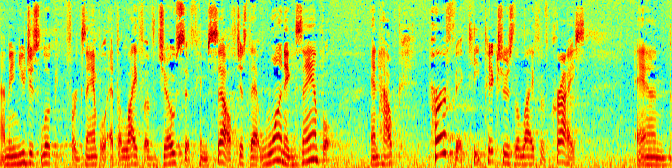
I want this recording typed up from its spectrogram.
I mean, you just look, for example, at the life of Joseph himself, just that one example, and how perfect he pictures the life of Christ. And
